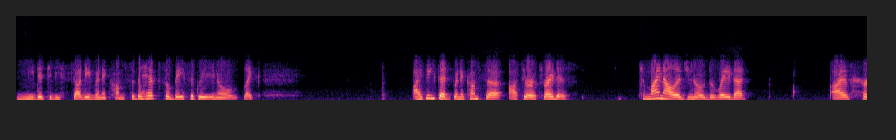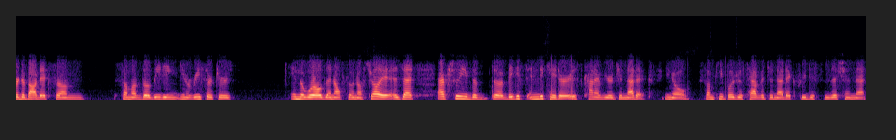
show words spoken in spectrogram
needed to be studied when it comes to the hip. So basically, you know, like I think that when it comes to osteoarthritis, to my knowledge, you know, the way that I've heard about it from some of the leading, you know, researchers in the world and also in Australia is that actually the the biggest indicator is kind of your genetics. You know, some people just have a genetic predisposition that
